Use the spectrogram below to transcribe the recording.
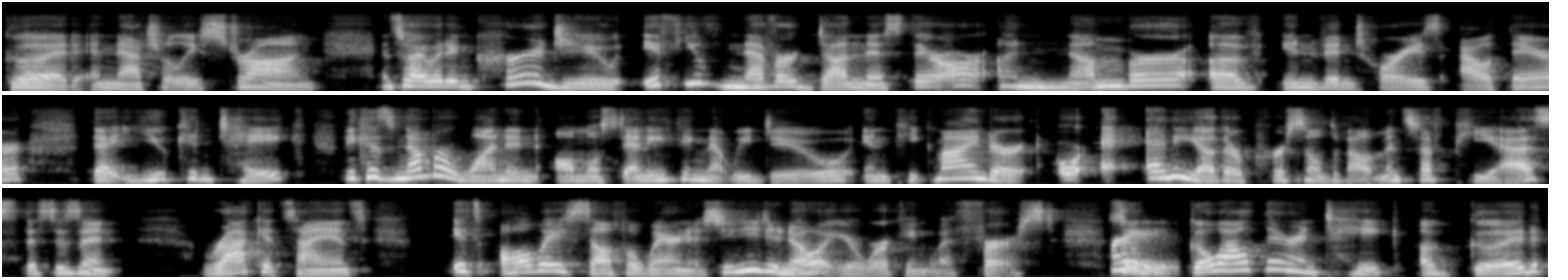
good and naturally strong. And so I would encourage you, if you've never done this, there are a number of inventories out there that you can take because number one, in almost anything that we do in Peak Mind or, or any other personal development stuff, PS, this isn't rocket science it's always self awareness. You need to know what you're working with first. Right. So go out there and take a good,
